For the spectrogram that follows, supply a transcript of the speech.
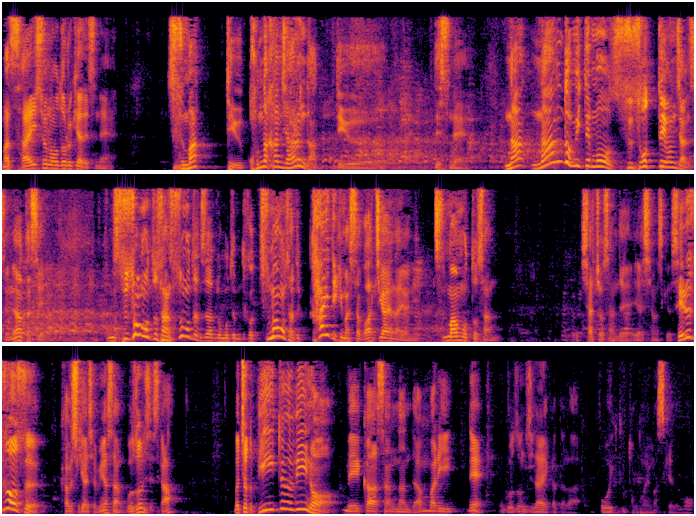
まず最初の驚きはですね、妻っていう、こんな感じあるんだっていうですね、な、何度見ても裾って読んじゃうんですよね、私。裾本さん、裾本さんと思っても、妻本さんって書いてきました、間違えないように。妻本さん、社長さんでいらっしゃいますけど、セルソース株式会社、皆さんご存知ですか？まあ、ちょっと B2B のメーカーさんなんで、あんまりね、ご存知ない方が多いと思いますけども、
